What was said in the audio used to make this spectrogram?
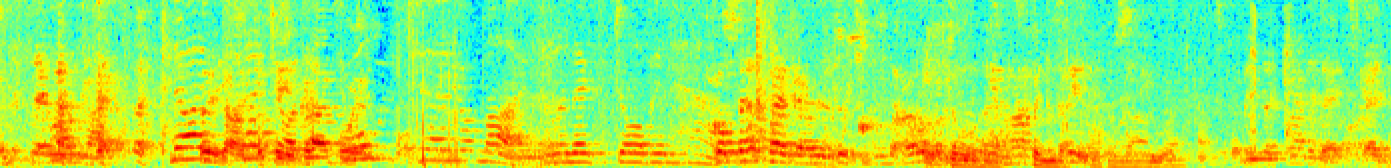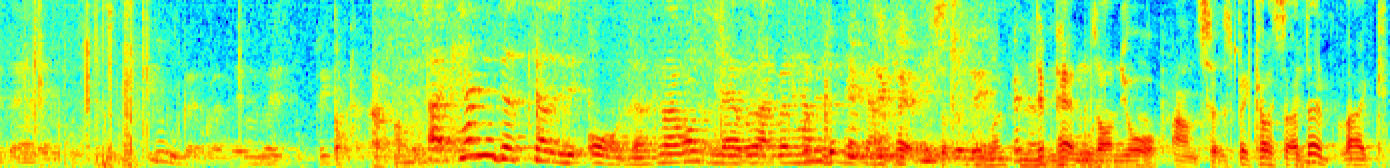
Is it so well right? No, I'm Very to excited. see you. Can I You always turn your mind for the next job in hand? Of course, that programme is just... Oh, It's all that spin doctors around. I mean, the candidates go to their people go where they, they pick that up on the Uh, can you just tell me the order? Because I want to know whether I'm going to have to pick up. It depends on your answers because I don't like,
